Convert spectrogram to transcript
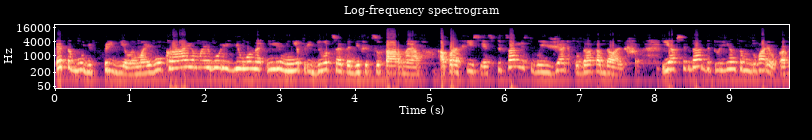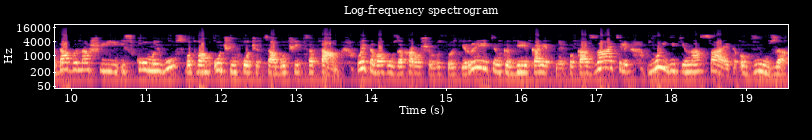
Это будет пределы моего края, моего региона, или мне придется, это дефицитарная профессия, специальность, выезжать куда-то дальше. Я всегда абитуриентам говорю, когда вы нашли искомый вуз, вот вам очень хочется обучиться там, у этого вуза хороший высокий рейтинг, великолепные показатели, выйдите на сайт вуза,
